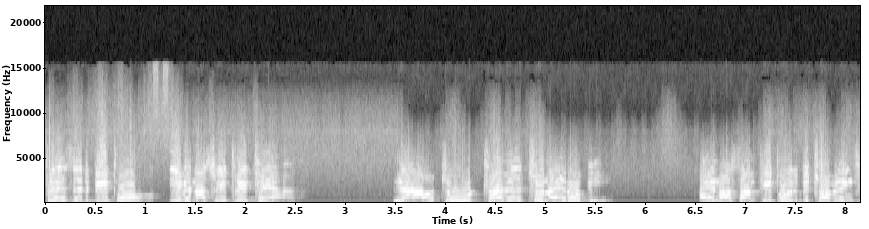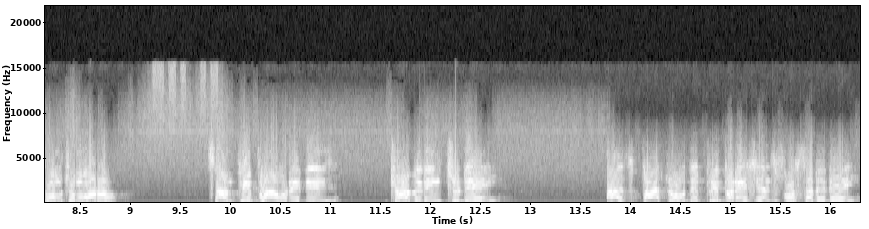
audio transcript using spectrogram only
Blessed people, even as we prepare now to travel to Nairobi. I know some people will be traveling from tomorrow. Some people are already traveling today as part of the preparations for Saturday.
